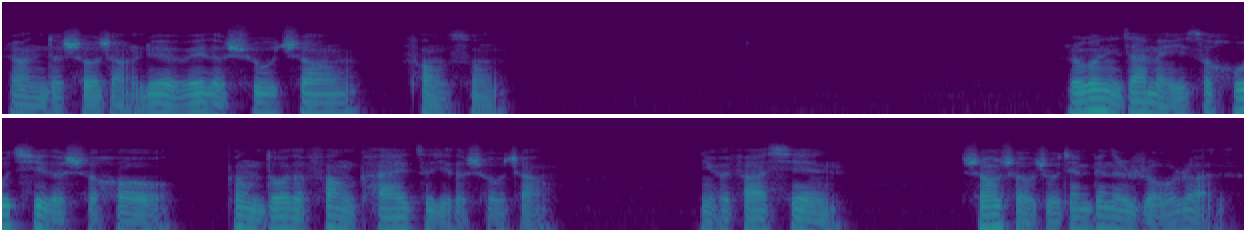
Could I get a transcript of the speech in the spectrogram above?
让你的手掌略微的舒张、放松。如果你在每一次呼气的时候，更多的放开自己的手掌，你会发现双手逐渐变得柔软了。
